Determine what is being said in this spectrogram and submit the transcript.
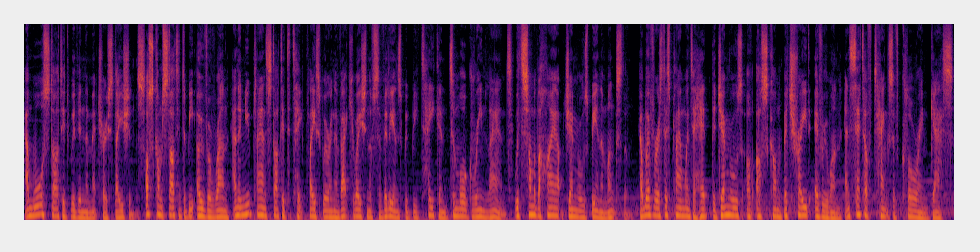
and war started within the metro stations. Oskom started to be overrun, and a new plan started to take place where an evacuation of civilians would be taken to more green land, with some of the high up generals being amongst them. However, as this plan went ahead, the generals of Oskom betrayed everyone and set off tanks of chlorine gas,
